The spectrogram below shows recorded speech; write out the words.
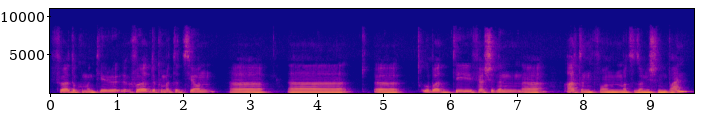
für Dokumentation über die verschiedenen Arten von mazedonischen Wein.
